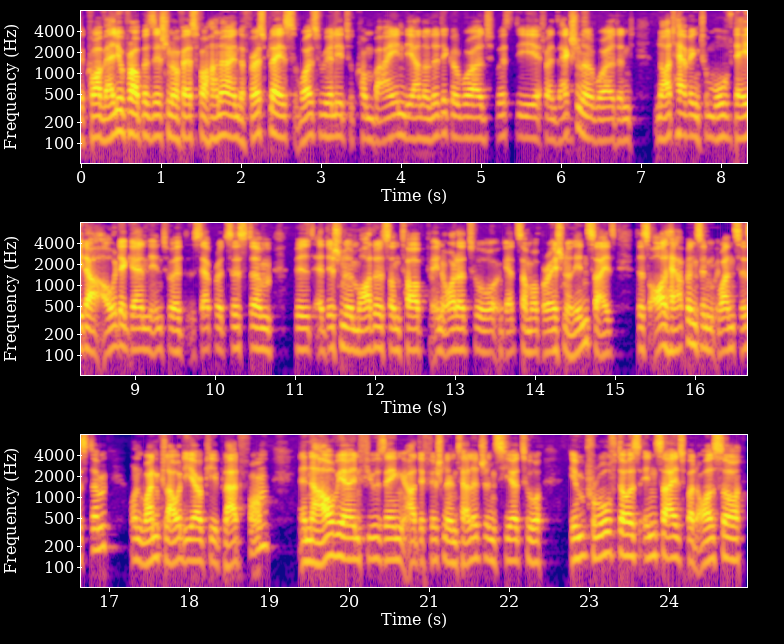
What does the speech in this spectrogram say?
the core value proposition of S/4HANA in the first place was really to combine the analytical world with the transactional world and not having to move data out again into a separate system, build additional models on top in order to get some operational insights. This all happens in one system on one cloud ERP platform. And now we are infusing artificial intelligence here to improve those insights, but also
